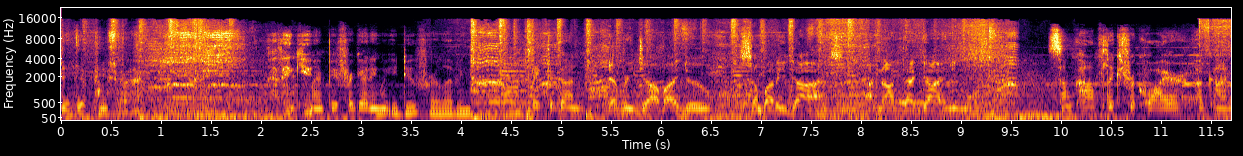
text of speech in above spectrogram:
you get peace back. I think you might be forgetting what you do for a living. Take the gun. Every job I do, somebody dies. I'm not that guy anymore. Some conflicts require a gun.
